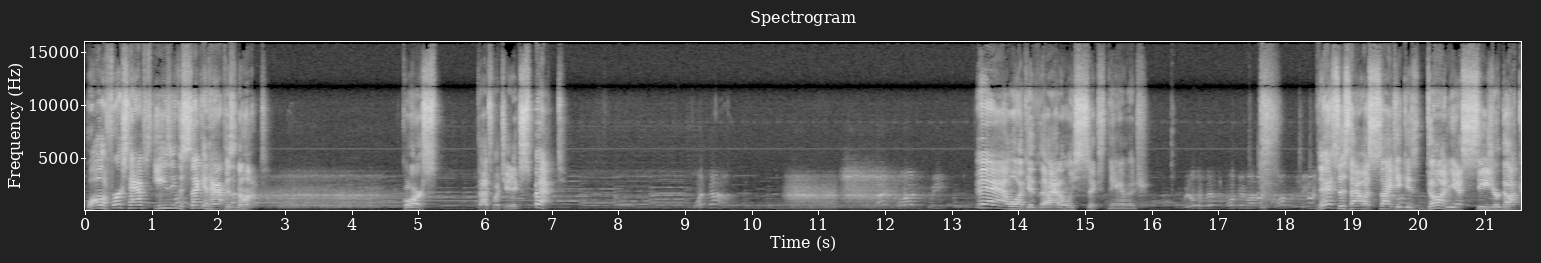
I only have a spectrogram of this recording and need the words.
While the first half's easy, the second half is not. Of course, that's what you'd expect. What now? Yeah, look at that, only 6 damage. This is how a psychic is done, you seizure duck.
